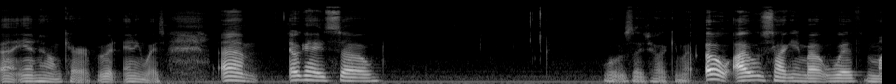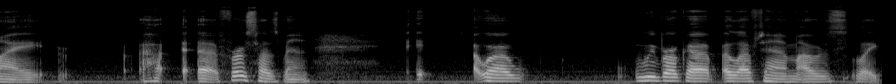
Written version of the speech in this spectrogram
uh, in home care. But, anyways, um, okay, so what was I talking about? Oh, I was talking about with my uh, first husband. It, well, we broke up. I left him. I was like,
